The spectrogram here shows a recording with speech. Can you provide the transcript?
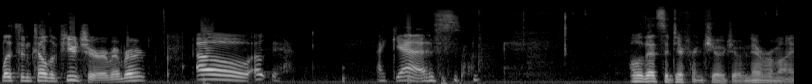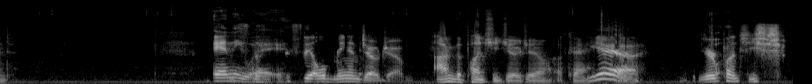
lets him tell the future, remember? Oh, oh I guess. Oh, that's a different JoJo. Never mind. Anyway, It's the old man JoJo. I'm the punchy JoJo. Okay. Yeah. You're punchy.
